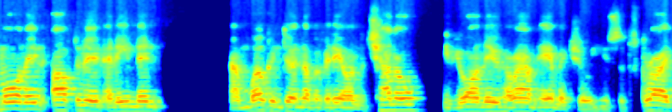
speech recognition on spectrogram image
morning, afternoon, and evening, and welcome to another video on the channel. If you are new around here, make sure you subscribe.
